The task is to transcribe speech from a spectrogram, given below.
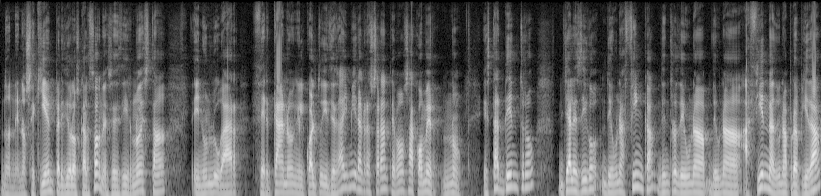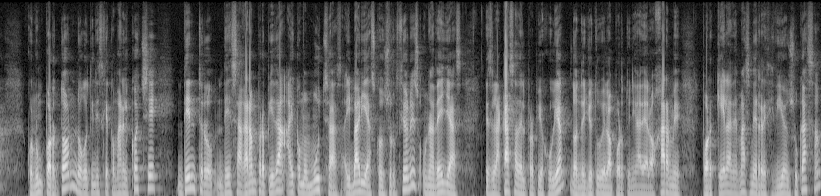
donde no sé quién perdió los calzones, es decir, no está en un lugar cercano en el cual tú dices, ay, mira el restaurante, vamos a comer. No, está dentro, ya les digo, de una finca, dentro de una, de una hacienda, de una propiedad, con un portón, luego tienes que tomar el coche. Dentro de esa gran propiedad hay como muchas, hay varias construcciones, una de ellas es la casa del propio Julián, donde yo tuve la oportunidad de alojarme porque él además me recibió en su casa.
